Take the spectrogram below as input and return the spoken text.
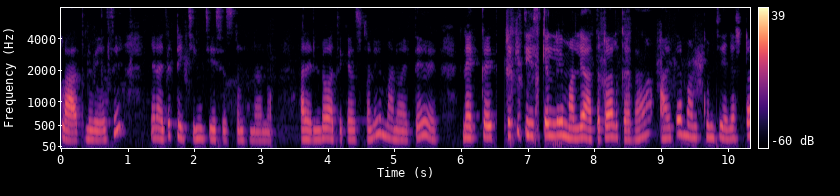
క్లాత్ని వేసి నేనైతే టిచ్చింగ్ చేసేసుకుంటున్నాను. ఆ రెండు అతికేసుకొని మనం అయితే నెక్ అయితే తీసుకెళ్ళి మళ్ళీ అతకాలి కదా. అయితే మనకు కొంచెం ఎక్స్ట్రా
